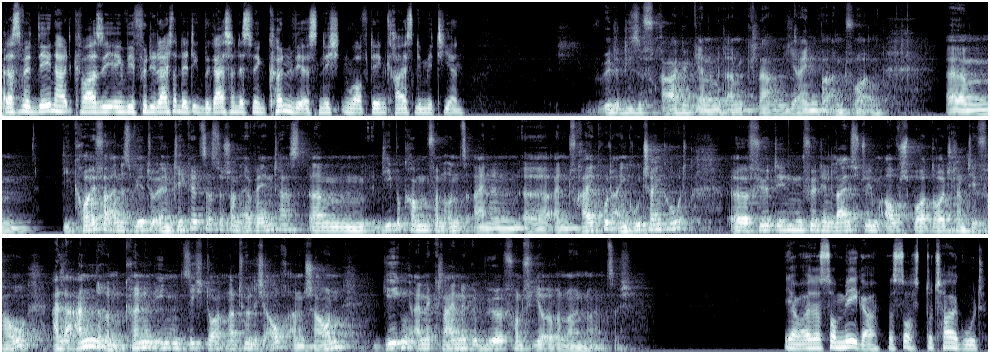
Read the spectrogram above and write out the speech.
dass wir den halt quasi irgendwie für die Leichtathletik begeistern. Deswegen können wir es nicht nur auf den Kreis limitieren würde diese Frage gerne mit einem klaren Jein beantworten. Ähm, die Käufer eines virtuellen Tickets, das du schon erwähnt hast, ähm, die bekommen von uns einen, äh, einen Freicode, einen Gutscheincode äh, für, den, für den Livestream auf Sport Deutschland TV. Alle anderen können ihn sich dort natürlich auch anschauen, gegen eine kleine Gebühr von 4,99 Euro. Ja, aber das ist doch mega. Das ist doch total gut.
